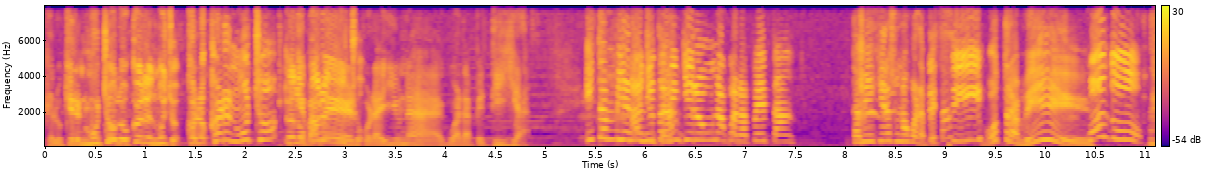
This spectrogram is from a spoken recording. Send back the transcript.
que lo quieren mucho. lo quieren mucho. Que lo quieren mucho Que y lo que va a quieren haber mucho. por ahí una guarapetilla. Y también, Ah, yo Anita, también quiero una guarapeta. ¿también quieres una guarapeta? Sí. ¿Otra vez? ¿Cuándo?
